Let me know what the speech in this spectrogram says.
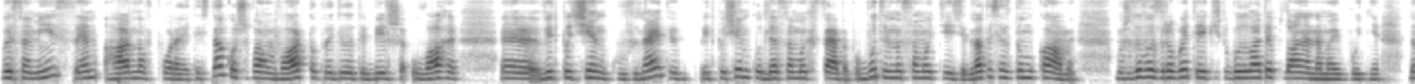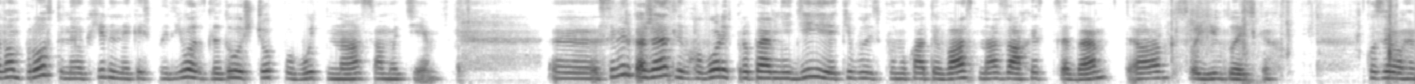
Ви самі з цим гарно впораєтесь. Також вам варто приділити більше уваги е, відпочинку, знаєте, відпочинку для самих себе, побути на самоті, зібратися з думками, можливо, зробити якісь побудувати плани на майбутнє. Но вам просто необхідний якийсь період для того, щоб побути на самоті. Е, Семірка жезлів говорить про певні дії, які будуть спонукати вас на захист себе та своїх близьких. Козироги.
